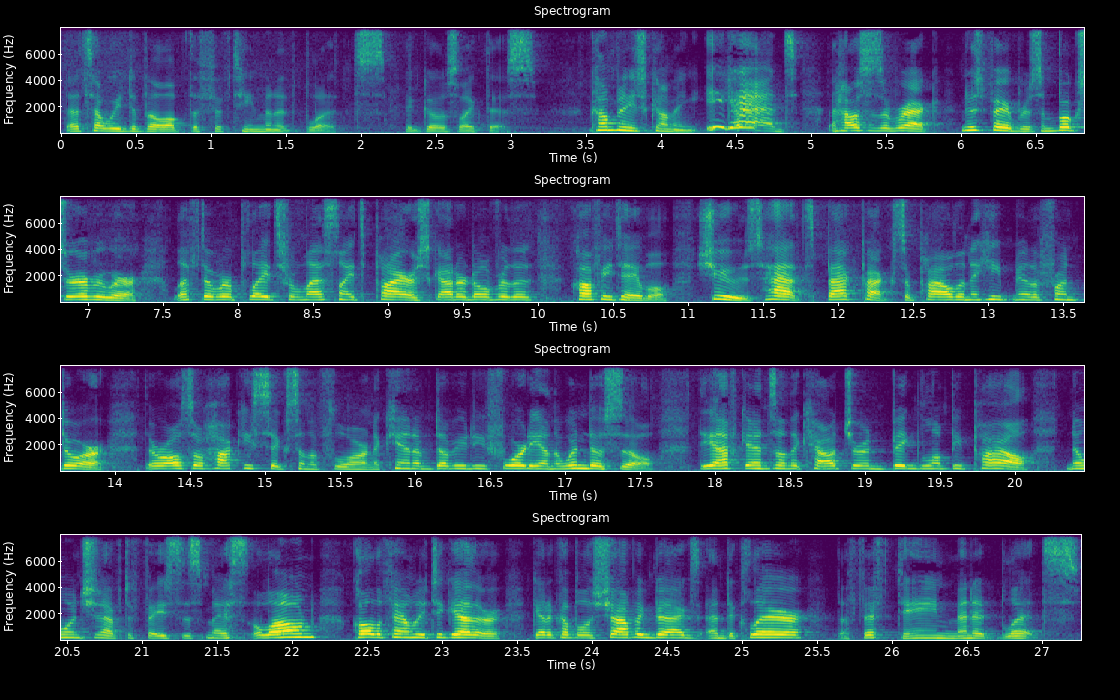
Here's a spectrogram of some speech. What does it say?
That's how we develop the 15 minute blitz. It goes like this Company's coming. Egads! The house is a wreck. Newspapers and books are everywhere. Leftover plates from last night's pie are scattered over the coffee table. Shoes, hats, backpacks are piled in a heap near the front door. There are also hockey sticks on the floor and a can of WD 40 on the windowsill. The Afghans on the couch are in big lumpy pile. No one should have to face this mess alone. Call the family together, get a couple of shopping bags, and declare the 15 minute blitz.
